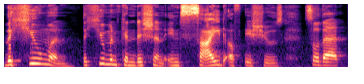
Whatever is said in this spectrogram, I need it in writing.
the human, the human condition inside of issues so that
